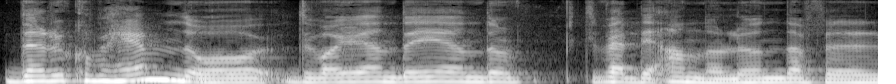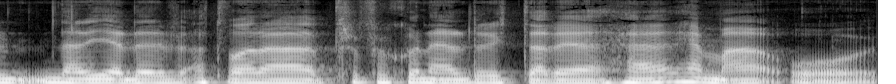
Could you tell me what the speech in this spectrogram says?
När du kom hem då, det var ju ändå, ändå väldigt annorlunda för när det gäller att vara professionell ryttare här hemma och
